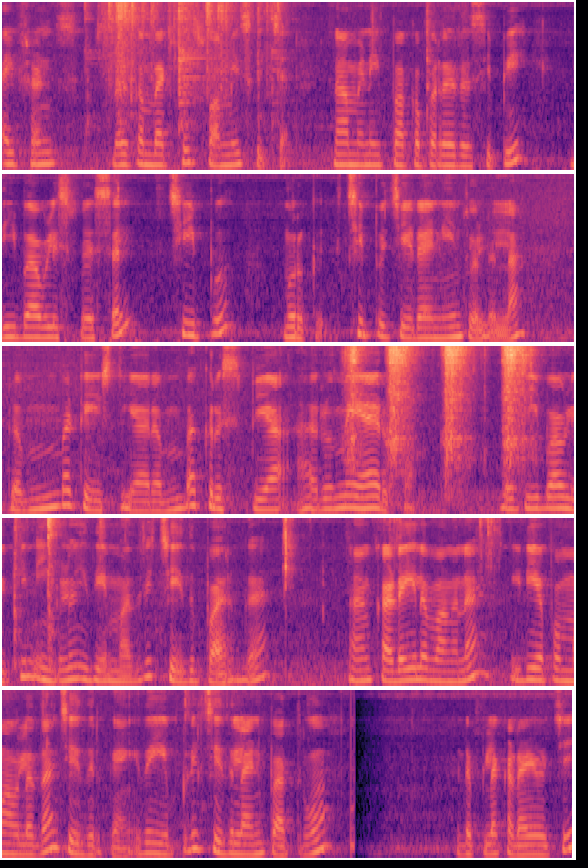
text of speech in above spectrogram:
Hi friends welcome back to Swamis kitchen நாம் இன்னைக்கு பார்க்க போகிற ரெசிபி தீபாவளி ஸ்பெஷல் சீப்பு முறுக்கு. சீப்பு சீடனின்னு சொல்லலாம். ரொம்ப டேஸ்டியாக ரொம்ப கிறிஸ்பியாக அருமையாக இருக்கும். இந்த தீபாவளிக்கு நீங்களும் இதே மாதிரி செய்து பாருங்கள் நான் கடையில் வாங்கின இடியப்ப மாவில் தான் செய்திருக்கேன். இதை எப்படி செய்தலான்னு பார்த்துருவோம். அடுப்பில் கடாயை வச்சு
